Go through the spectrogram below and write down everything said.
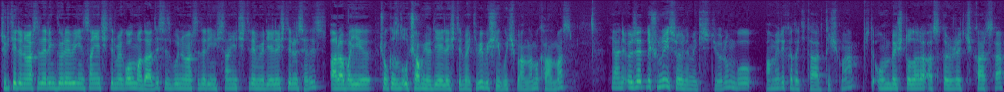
Türkiye'de üniversitelerin görevi insan yetiştirmek olmadığı halde siz bu üniversiteleri insan yetiştiremiyor diye eleştirirseniz arabayı çok hızlı uçamıyor diye eleştirmek gibi bir şey. Bu hiçbir anlamı kalmaz. Yani özetle şunu söylemek istiyorum. Bu Amerika'daki tartışma işte 15 dolara asgari ücret çıkarsa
